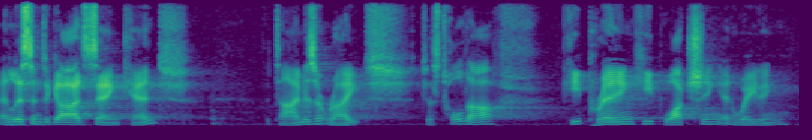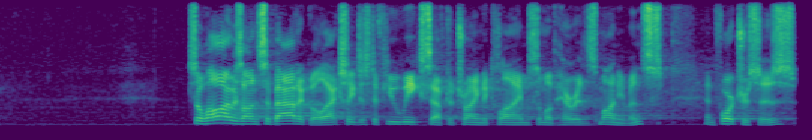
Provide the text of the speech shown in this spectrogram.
and listen to God saying, Kent, the time isn't right. Just hold off. Keep praying, keep watching and waiting. So while I was on sabbatical, actually just a few weeks after trying to climb some of Herod's monuments and fortresses,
